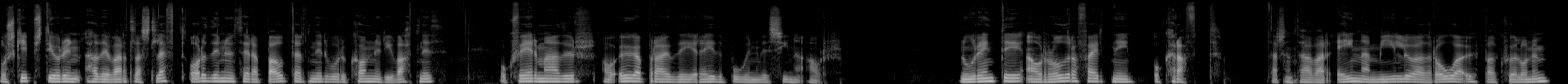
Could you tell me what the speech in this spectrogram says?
og skipstjórin hafði varla sleft orðinu þegar bátarnir voru komnir í vatnið og hver maður á augabræði reyðbúin við sína ár. Nú reyndi á róðrafærni og kraft þar sem það var eina mílu að róa upp að kvölunum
